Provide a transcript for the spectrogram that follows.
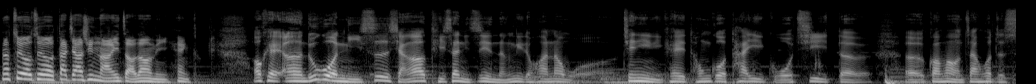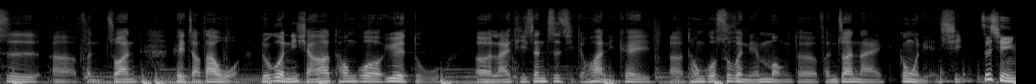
那最后，最后大家去哪里找到你，Hank？OK，呃，如果你是想要提升你自己的能力的话，那我建议你可以通过太艺国际的呃官方网站或者是呃粉专可以找到我。如果你想要通过阅读。呃，来提升自己的话，你可以呃通过书粉联盟的粉专来跟我联系。知情，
